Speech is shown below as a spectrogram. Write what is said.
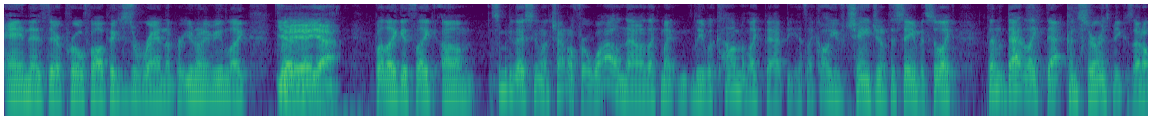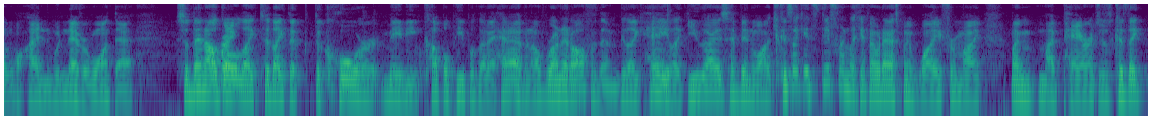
n as their profile picture just a random person you know what i mean? Like yeah yeah yeah but like it's like um somebody that I've seen on the channel for a while now like might leave a comment like that. It's like oh you've changed, you're not the same. so like then that like that concerns me because I don't want I would never want that. So then I'll go like to like the the core maybe couple people that I have and I'll run it off of them and be like hey like you guys have been watching because like it's different like if I would ask my wife or my my my parents because like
